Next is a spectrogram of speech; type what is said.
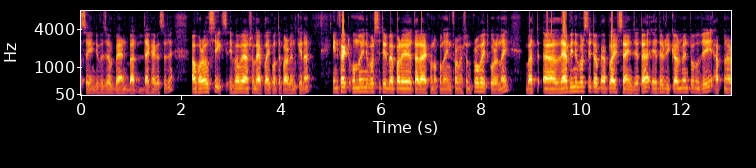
আছে ইন্ডিভিজুয়াল ব্যান্ড বাট দেখা গেছে যে ওভারঅল সিক্স এভাবে আসলে অ্যাপ্লাই করতে পারবেন কিনা। ইনফ্যাক্ট অন্য ইউনিভার্সিটির ব্যাপারে তারা এখনও কোনো ইনফরমেশন প্রোভাইড করে নাই but LAB University of Applied Science যেটা, এদের রিকোয়ারমেন্ট অনুযায়ী আপনার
